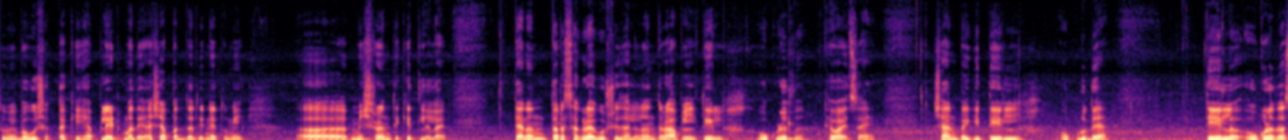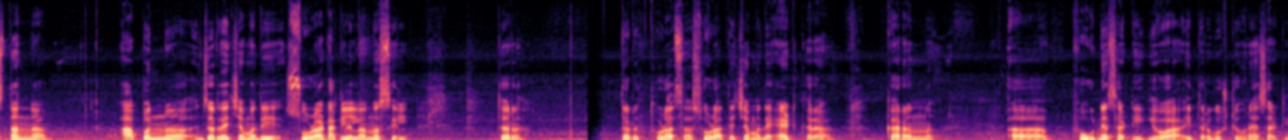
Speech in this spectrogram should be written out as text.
तुम्ही बघू शकता की ह्या प्लेटमध्ये अशा पद्धतीने तुम्ही मिश्रण ते घेतलेलं आहे. त्यानंतर सगळ्या गोष्टी झाल्यानंतर आपल्याला तेल उकडत ठेवायचं आहे. छानपैकी तेल उकडू द्या. तेल उकडत असताना आपण जर त्याच्यामध्ये सोडा टाकलेला नसेल तर तर थोडासा सोडा त्याच्यामध्ये ॲड करा. कारण फुगण्यासाठी किंवा इतर गोष्टी होण्यासाठी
